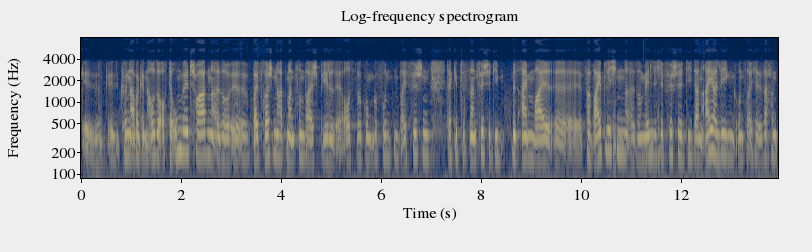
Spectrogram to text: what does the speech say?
äh, können aber genauso auch der Umwelt schaden. Also äh, bei Fröschen hat man zum Beispiel äh, Auswirkungen gefunden. Bei Fischen, da gibt es dann Fische, die mit einem Mal äh, verweiblichen, also männliche Fische, die dann Eier legen und solche Sachen.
